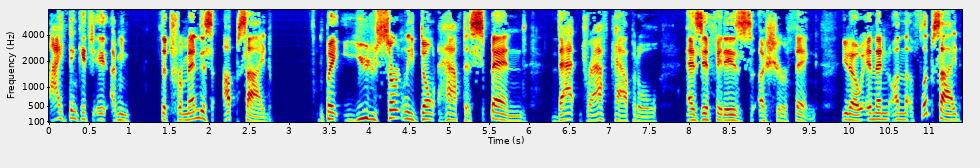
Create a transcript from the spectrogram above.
I think it's, it, I mean, the tremendous upside but you certainly don't have to spend that draft capital as if it is a sure thing. You know, and then on the flip side,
